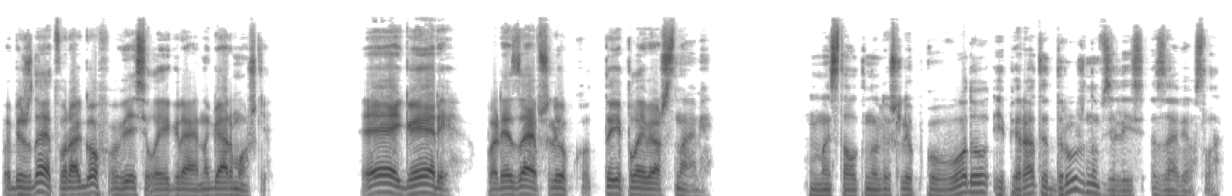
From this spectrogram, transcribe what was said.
Побеждает врагов, весело играя на гармошке. «Эй, Гэри, полезай в шлюпку, ты плывешь с нами». Мы столкнули шлюпку в воду, и пираты дружно взялись за весла.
